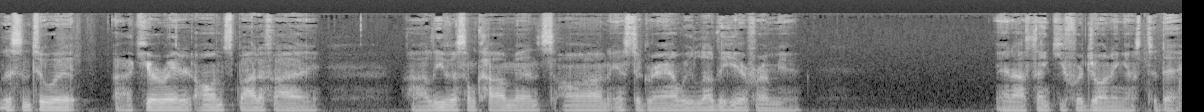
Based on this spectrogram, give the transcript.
Listen to it. Uh, curated on Spotify. Uh, leave us some comments on Instagram. We'd love to hear from you. And I thank you for joining us today.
